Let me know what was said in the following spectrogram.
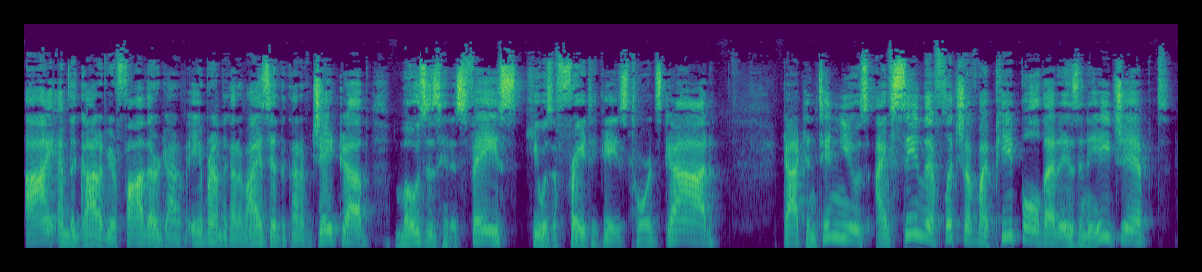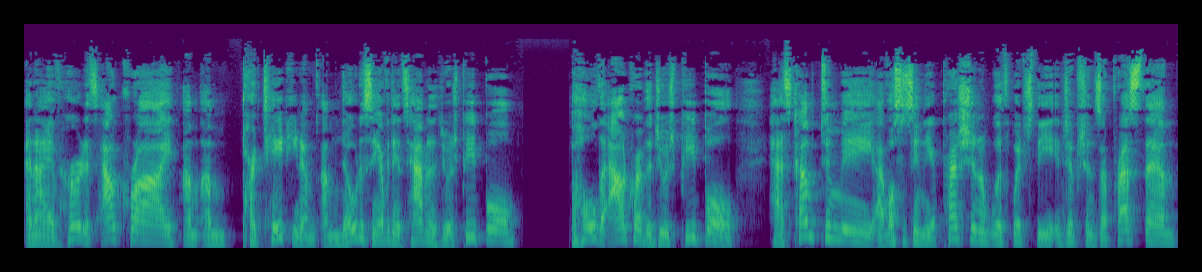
I am the God of your father, God of Abraham, the God of Isaac, the God of Jacob. Moses hid his face. He was afraid to gaze towards God. God continues, I've seen the affliction of my people that is in Egypt, and I have heard its outcry. I'm, I'm partaking, I'm, I'm noticing everything that's happening to the Jewish people. Behold, the outcry of the Jewish people has come to me. I've also seen the oppression with which the Egyptians oppressed them.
